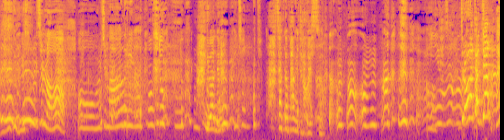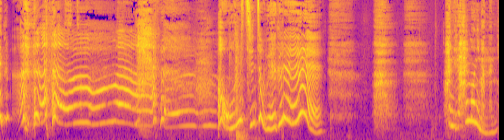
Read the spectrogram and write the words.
근데 왜 소리 질러? 어, 울지 마, 하늘이. 어, 또, 또. 유하늘, 괜찮아. 잠깐 방에 들어가 있어. 들어가, 당장! 아, 언니 진짜 왜 그래? 하늘이 할머니 만났니?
